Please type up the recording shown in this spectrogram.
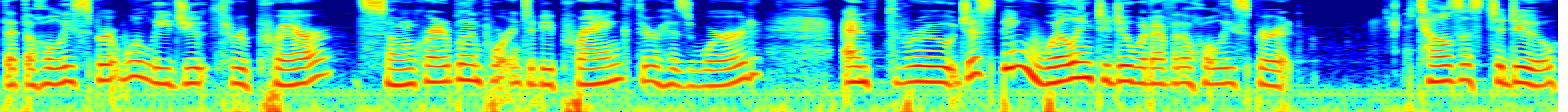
that the Holy Spirit will lead you through prayer. It's so incredibly important to be praying through His Word and through just being willing to do whatever the Holy Spirit tells us to do.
